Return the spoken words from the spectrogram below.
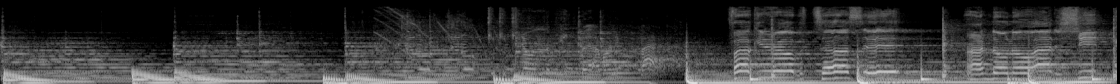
Fuckin' up with eh? tussie. I don't know why this shit.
